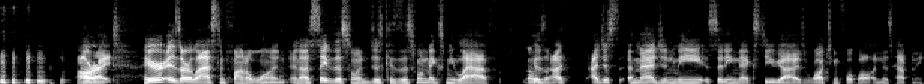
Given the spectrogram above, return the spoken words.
All right. Here is our last and final one. And I saved this one just because this one makes me laugh. Oh, Because no. I I just imagine me sitting next to you guys watching football and this happening.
